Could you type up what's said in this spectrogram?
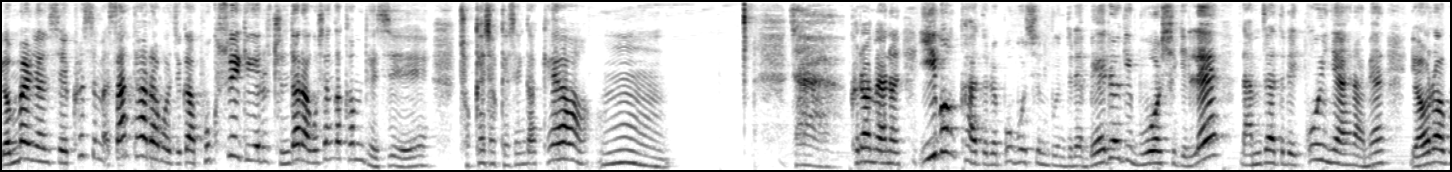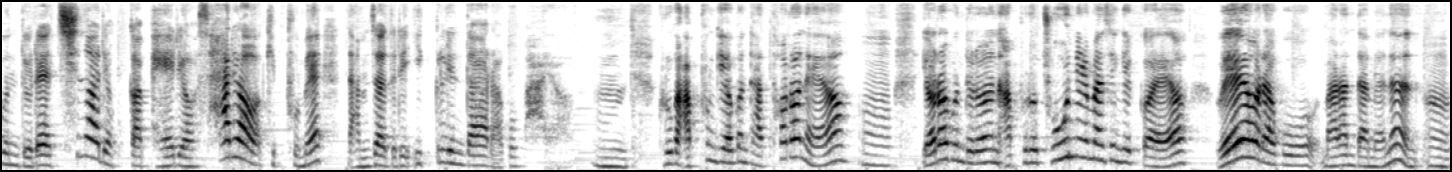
연말연시에 크리스마스 산타 할아버지가 복수의 기회를 준다라고 생각하면 되지. 좋게 좋게 생각해요. 음. 자 그러면은 2번 카드를 뽑으신 분들의 매력이 무엇이길래 남자들이 꼬이냐 하면 여러분들의 친화력과 배려, 사려 깊음에 남자들이 이끌린다라고 봐요. 음, 그리고 아픈 기억은 다 털어내요. 음, 여러분들은 앞으로 좋은 일만 생길 거예요. 왜요? 라고 말한다면은 어,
